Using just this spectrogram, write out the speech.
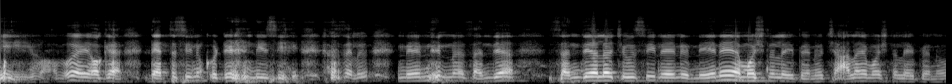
ఈ బాబోయ్ ఒక డెత్ సీన్ కొట్టాడండి అసలు నేను నిన్న సంధ్య సంధ్యలో చూసి నేను నేనే ఎమోషనల్ అయిపోయాను చాలా ఎమోషనల్ అయిపోయాను.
